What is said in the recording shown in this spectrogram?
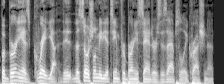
But Bernie has great, yeah, the, the social media team for Bernie Sanders is absolutely crushing it.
